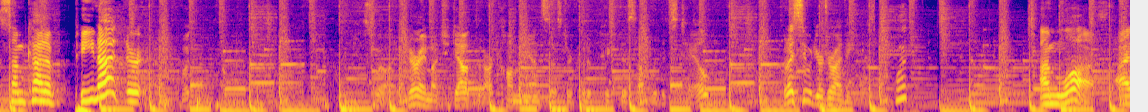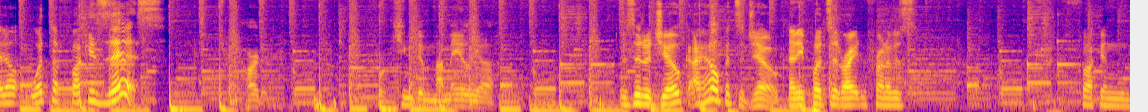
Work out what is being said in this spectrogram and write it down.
some kind of peanut or? What? Well, I very much doubt that our common ancestor could have picked this up with its tail. But I see what you're driving at. What? I'm lost. I don't. What the fuck is this? Try harder. For Kingdom Mammalia. Is it a joke? I hope it's a joke. And he puts it right in front of his fucking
